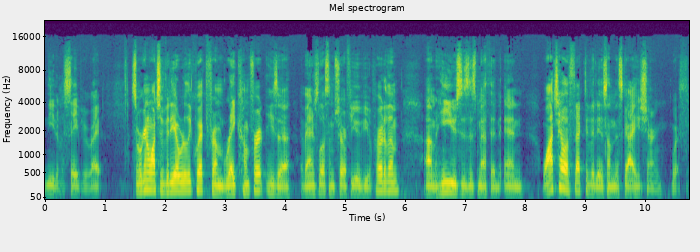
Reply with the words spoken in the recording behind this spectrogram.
need of a savior, right? So we're going to watch a video really quick from Ray Comfort. He's an evangelist. I'm sure a few of you have heard of him. Um, and he uses this method. And watch how effective it is on this guy he's sharing with.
